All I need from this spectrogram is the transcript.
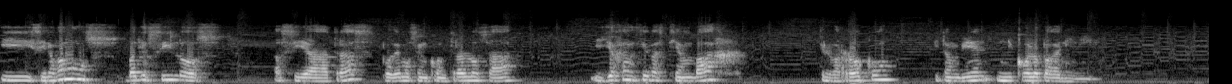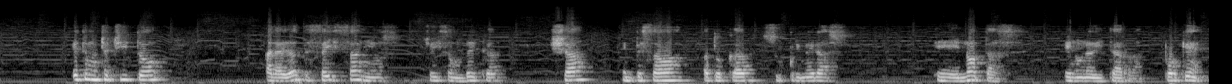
y si nos vamos varios siglos hacia atrás, podemos encontrarlos a Johann Sebastian Bach, el barroco, y también Niccolo Paganini. Este muchachito a la edad de 6 años, Jason Becker ya empezaba a tocar sus primeras eh, notas en una guitarra. ¿Por qué?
